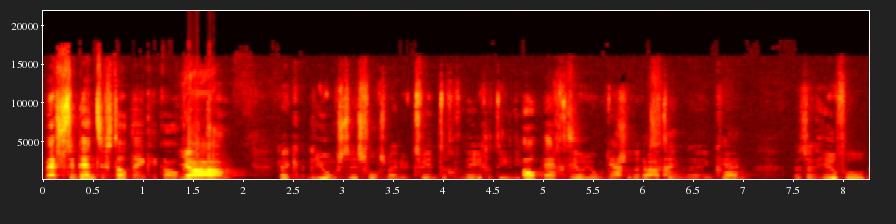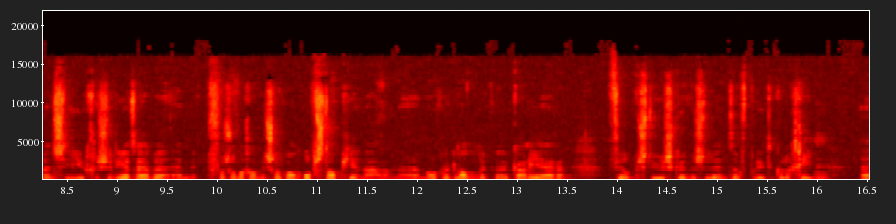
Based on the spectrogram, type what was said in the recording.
Mijn student is dat denk ik ook. Ja. Dan? Kijk, de jongste is volgens mij nu 20 of 19. Die oh, kwam echt heel jong toen ze de raad in, in kwam. Er zijn heel veel mensen die hier gestudeerd hebben. En voor sommigen misschien ook wel een opstapje naar een uh, mogelijk landelijke carrière. Veel bestuurskundestudenten of politicologie. Uh,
